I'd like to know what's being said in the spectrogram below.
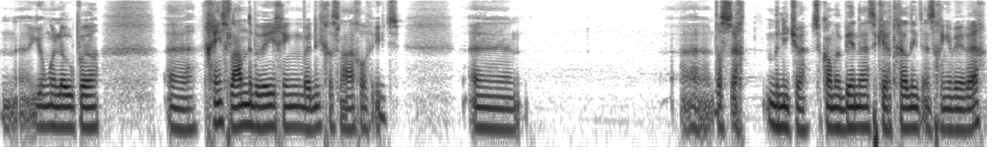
een uh, jongen lopen... Uh, geen slaande beweging, werd niet geslagen of iets. Uh, het was echt een minuutje. Ze kwamen binnen, ze kregen het geld niet en ze gingen weer weg.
